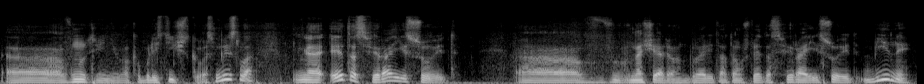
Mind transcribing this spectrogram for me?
внутреннего каббалистического смысла – это сфера Исоид. Вначале он говорит о том, что это сфера Исоид Бины –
